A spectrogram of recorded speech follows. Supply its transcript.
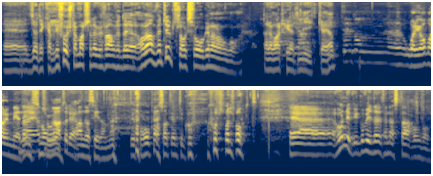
Eh, ja, det kan bli första matchen där vi får använda... Har vi använt utslagsfrågorna någon gång? När det varit helt lika? Jag, Inte de eh, år jag varit med. Det är Nej, inte så många inte det. å andra sidan. vi får hoppas att det inte går, går så långt. Eh, hörni, vi går vidare till nästa omgång.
